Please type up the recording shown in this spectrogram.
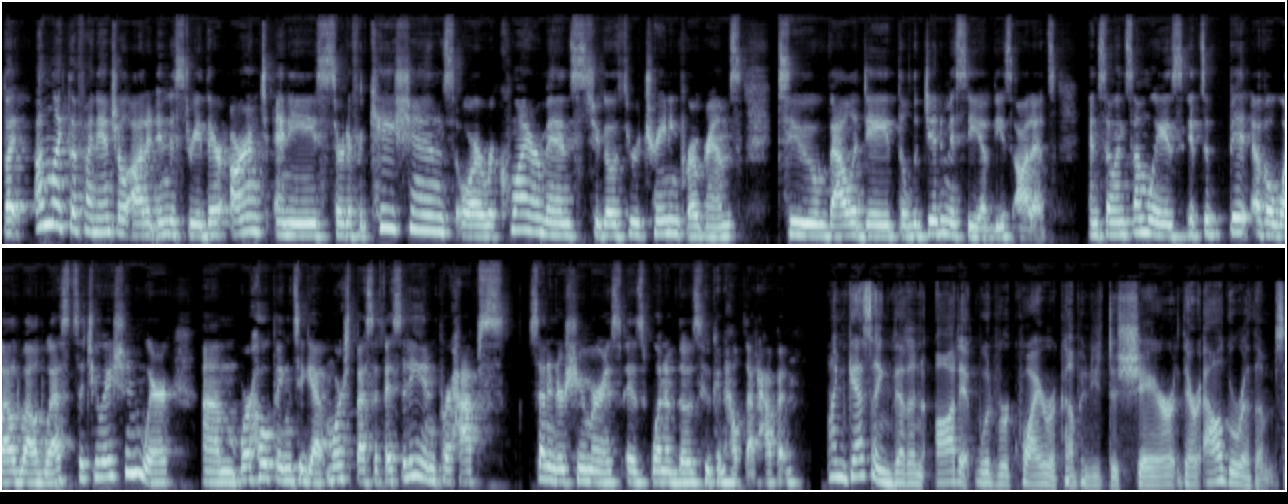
But unlike the financial audit industry, there aren't any certifications or requirements to go through training programs to validate the legitimacy of these audits. And so, in some ways, it's a bit of a wild, wild west situation where um, we're hoping to get more specificity and perhaps Senator Schumer is, is one of those who can help that happen. I'm guessing that an audit would require a company to share their algorithms.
